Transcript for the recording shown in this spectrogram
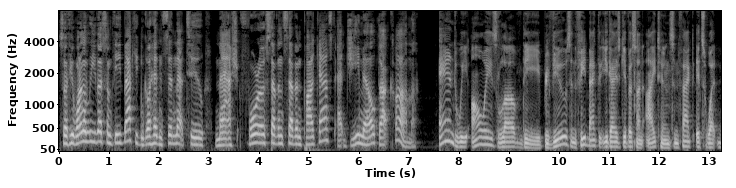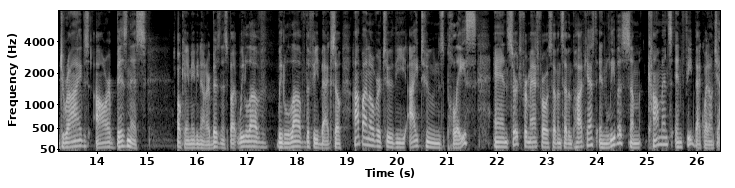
So if you want to leave us some feedback, you can go ahead and send that to mash4077podcast at gmail.com. And we always love the reviews and the feedback that you guys give us on iTunes. In fact, it's what drives our business. Okay, maybe not our business, but we love We love the feedback. So hop on over to the iTunes place and search for MASH 4077 podcast and leave us some comments and feedback, why don't you?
